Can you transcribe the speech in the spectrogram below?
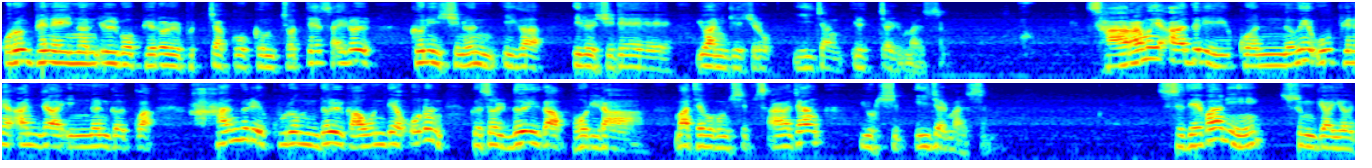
오른편에 있는 일곱 별을 붙잡고 금조대 사이를 그리시는 이가 이르시되 요한계시록 2장 1절 말씀 사람의 아들이 권능의 우편에 앉아 있는 것과 하늘의 구름들 가운데 오는 것을 너희가 보리라. 마태복음 14장 62절 말씀. 스데반이 숨겨여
